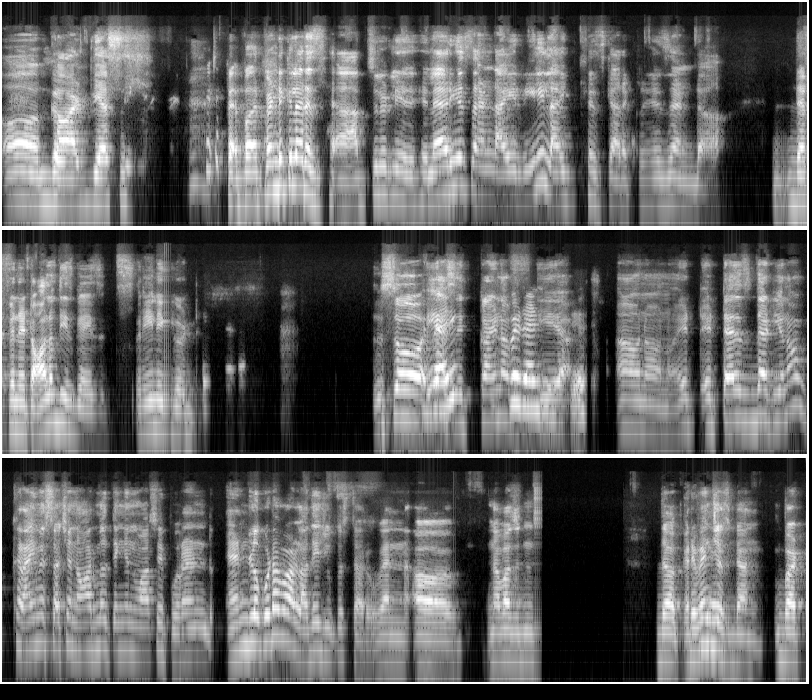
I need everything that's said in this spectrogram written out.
Oh God, yes. perpendicular is absolutely hilarious, and I really like his character. His and uh, definite all of these guys. It's really good so yes it kind of yeah. yes. oh no no. It it tells that you know crime is such a normal thing in wasseypur and end lo kuda vallu ade chupistaru when uh, nawazuddin the revenge yeah. is done but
